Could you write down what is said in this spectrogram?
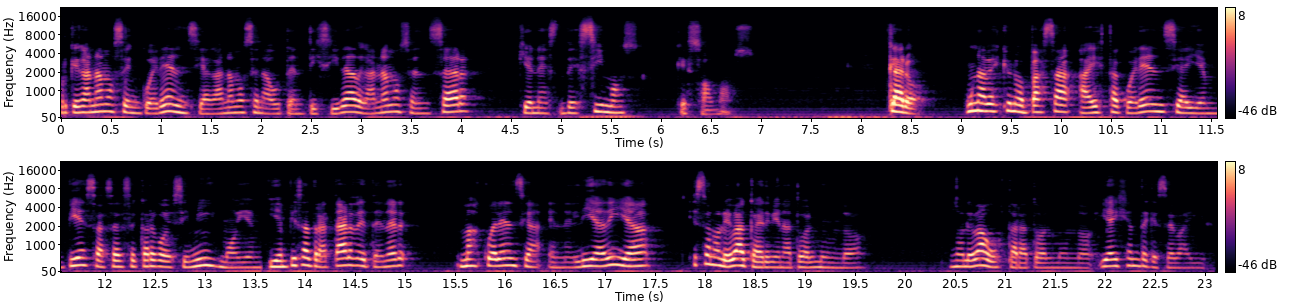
Porque ganamos en coherencia, ganamos en autenticidad, ganamos en ser quienes decimos que somos. Claro, una vez que uno pasa a esta coherencia y empieza a hacerse cargo de sí mismo y, em, y, empieza a tratar de tener más coherencia en el día a día, eso no le va a caer bien a todo el mundo. No le va a gustar a todo el mundo. Y hay gente que se va a ir.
